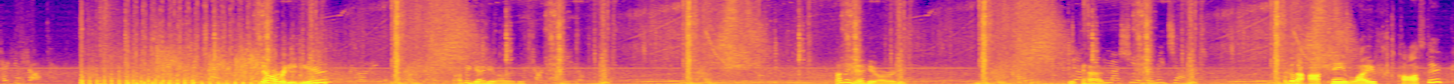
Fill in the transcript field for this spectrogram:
Taking shots. They're already here? Reloading. How they get here already? Recharging my shield. How they get here already? Look Just ahead. Giving my shields a recharge. Was it an Octane Life Caustic?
